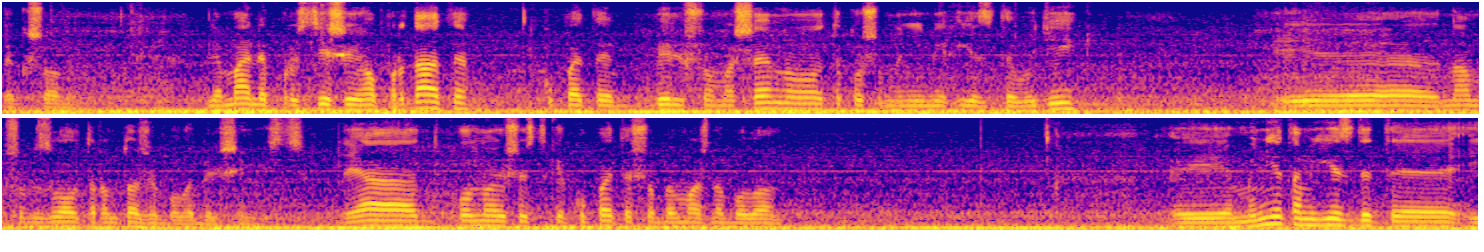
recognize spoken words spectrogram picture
Так що для мене простіше його продати, купити більшу машину, таку, щоб на ній міг їздити водій. І нам, щоб з Волтером теж було більше місця. Я планую щось таке купити, щоб можна було мені там їздити, і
